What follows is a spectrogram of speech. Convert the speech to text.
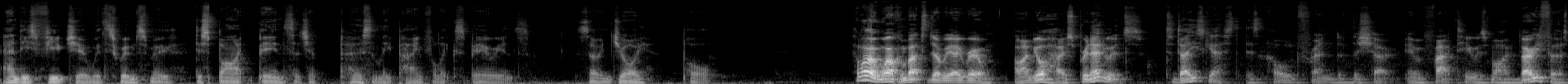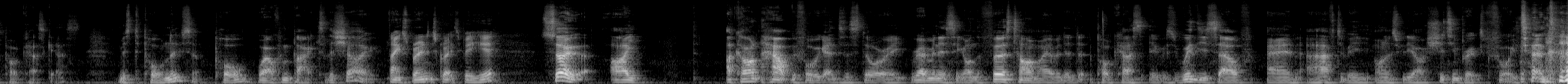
and his future with Swim Smooth, despite being such a personally painful experience. So enjoy, Paul. Hello and welcome back to WA Real. I'm your host, Bryn Edwards. Today's guest is an old friend of the show. In fact, he was my very first podcast guest Mr. Paul Newsome. Paul, welcome back to the show. Thanks, Bryn. It's great to be here. So I I can't help before we get into the story reminiscing on the first time I ever did a podcast. It was with yourself, and I have to be honest with you, I was shitting bricks before you turned.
